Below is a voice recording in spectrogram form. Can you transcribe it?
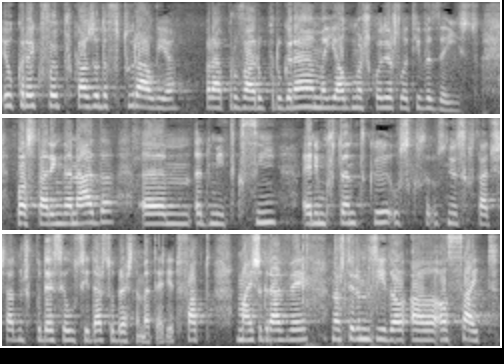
eu creio que foi por causa da Futurália para aprovar o programa e algumas coisas relativas a isso. Posso estar enganada, um, admito que sim, era importante que o, o Sr. Secretário de Estado nos pudesse elucidar sobre esta matéria. De facto, mais grave é nós termos ido ao, ao site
